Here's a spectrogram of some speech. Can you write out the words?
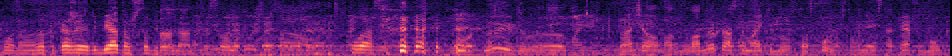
Вот, ну, покажи ребятам, чтобы... А, на антресолях, поэтому... Класс. Вот. Ну и э, сначала в в одной красной майке был, потом вспомнил, что у меня есть такая футболка.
